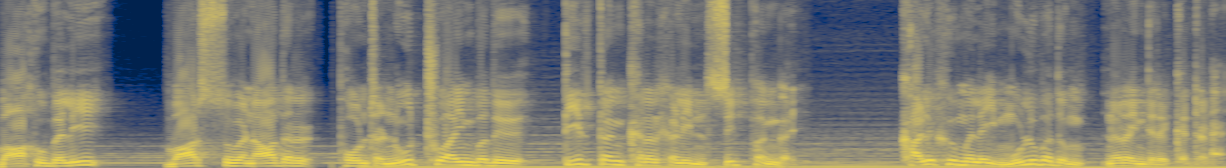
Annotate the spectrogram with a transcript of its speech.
பாகுபலி வார்சுவநாதர் போன்ற நூற்று ஐம்பது தீர்த்தங்கரர்களின் சிற்பங்கள் கழுகுமலை முழுவதும் நிறைந்திருக்கின்றன.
